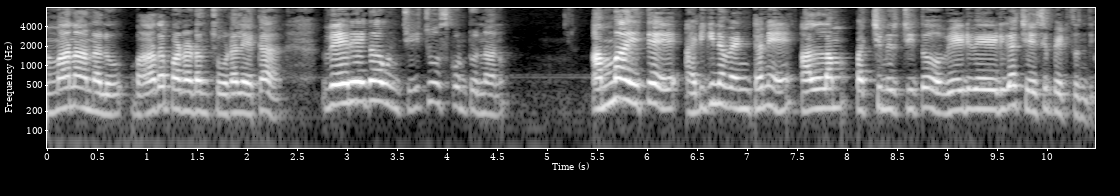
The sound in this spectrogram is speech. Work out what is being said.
అమ్మానాన్నలు బాధపడడం చూడలేక వేరేగా ఉంచి చూసుకుంటున్నాను. అమ్మ అయితే అడిగిన వెంటనే అల్లం పచ్చిమిర్చితో వేడివేడిగా చేసి పెడుతుంది.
